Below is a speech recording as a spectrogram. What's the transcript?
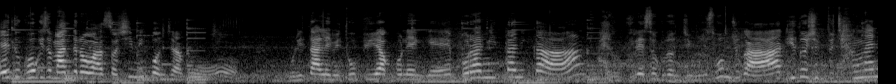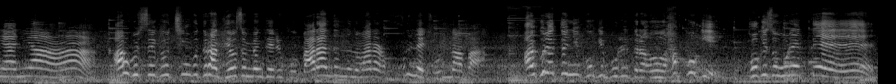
애도 거기서 만들어 왔어 시민권자고 우리 딸내미 도피 유학 보낸 게 보람이 있다니까. 아유 그래서 그런지 우리 손주가 리더십도 장난이 아니야. 아 글쎄 그 친구들한테 여섯 명 데리고 말 안 듣는 놈 하나를 혼내줬나 봐 아 그랬더니 거기 뭐래더라. 어 학폭이. 거기서 오랬대.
